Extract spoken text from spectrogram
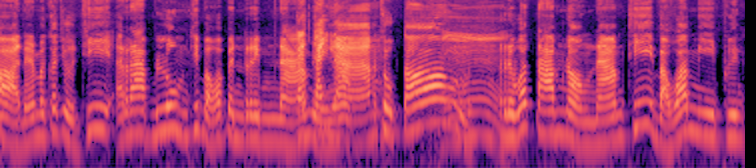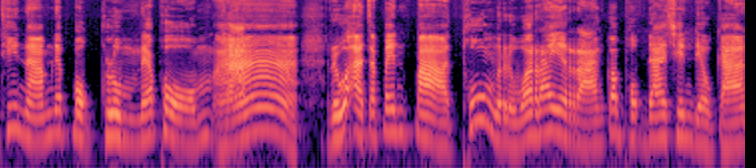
ป่าเนี่ยมันก็อยู่ที่ราบลุ่มที่แบบว่าเป็นริมน้ำอย่างเงี้ยถูกต้อง หรือว่าตามหนองน้ำที่แบบว่ามีพื้นที่น้ำเนี่ยปกคลุมนะผมอ่าหรือว่าอาจจะเป็นป่าทุ่งหรือว่าไร่ร้างก็พบได้เช่นเดียวกัน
